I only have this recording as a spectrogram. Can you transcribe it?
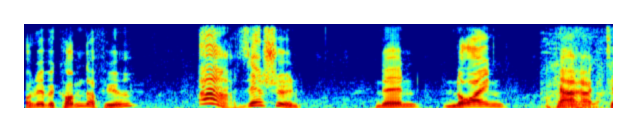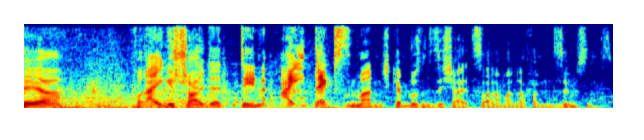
Und wir bekommen dafür... Ah, sehr schön. Einen neuen Charakter freigeschaltet. Den Eidechsenmann. Ich kenne bloß einen Sicherheitssalamander von den Simpsons.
